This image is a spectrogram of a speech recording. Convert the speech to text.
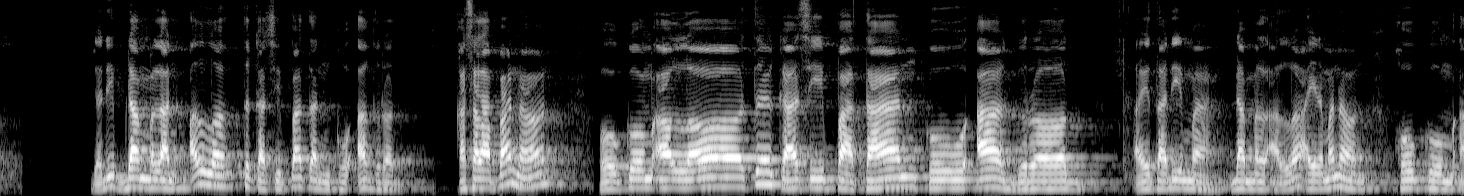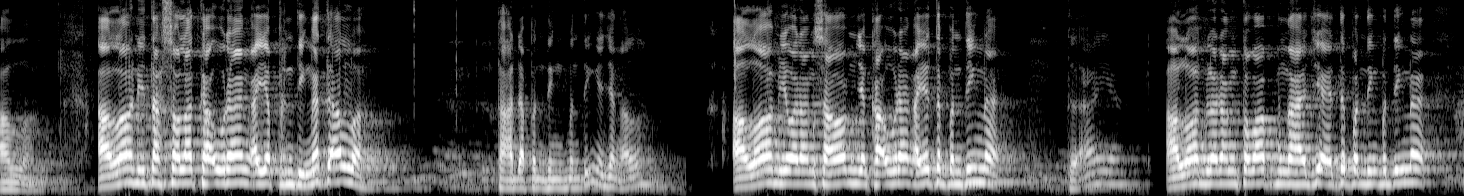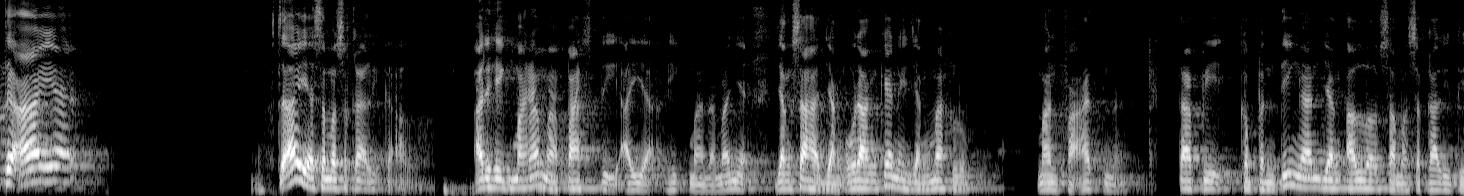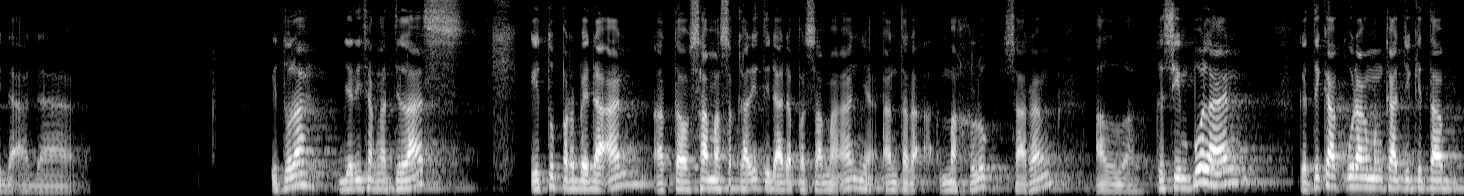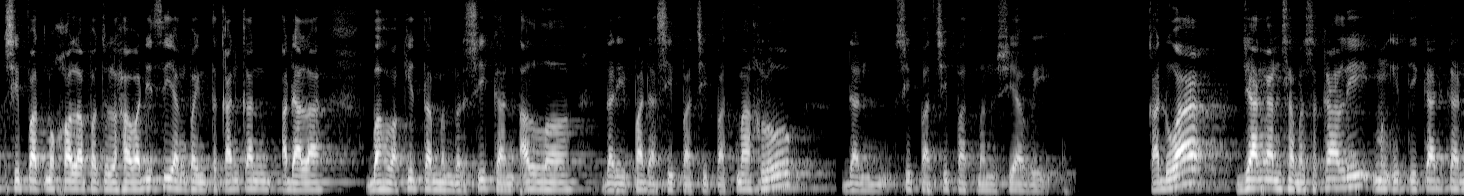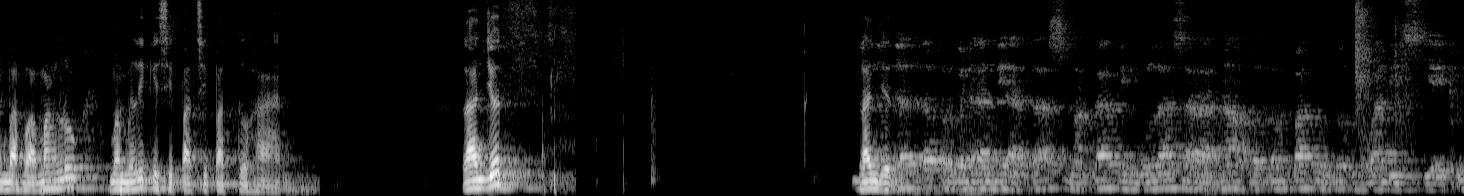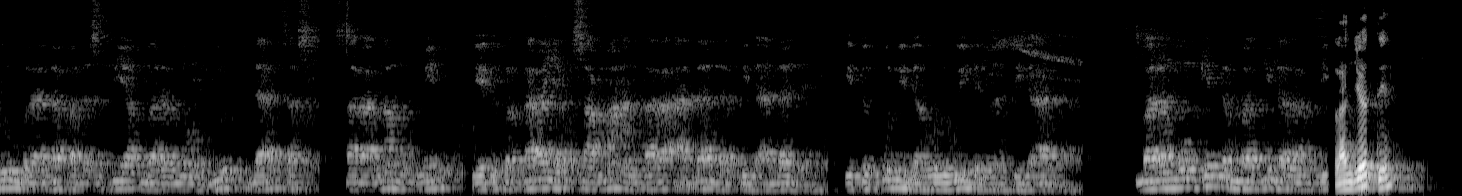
Jadi damelan Allah teu kasipatan ku agrod kasalapan naon hukum Allah teu kasipatan ku agrod. Ayat tadi mah damel Allah ayat mana naon hukum Allah. Allah nitah salat ka urang aya pentingna teh Allah? Tak ada penting-pentingnya jangan Allah. Allah mi orang sawam nya ka urang aya teu pentingna. Teu aya. Allah mi orang tawaf munggah haji aya teu penting-pentingna. Teu aya. Teu aya sama sekali ka Allah ada hikmah nama? Pasti aya hikmah namanya. Jang saha jang urang keneh jang makhluk. Manfaatna. Tapi kepentingan yang Allah sama sekali tidak ada. Itulah jadi sangat jelas itu perbedaan atau sama sekali tidak ada persamaannya antara makhluk sarang Allah. Kesimpulan ketika kurang mengkaji kitab sifat mukhalafatul hawadisi yang paling tekankan adalah bahwa kita membersihkan Allah daripada sifat-sifat makhluk dan sifat-sifat manusiawi. Kedua, jangan sama sekali mengitikadkan bahwa makhluk memiliki sifat-sifat Tuhan. Lanjut lanjut. Data perbedaan di atas maka timbullah sarana atau tempat untuk mewadis yaitu berada pada setiap barang mewujud dan sarana mukmin yaitu perkara yang sama antara ada dan tidak adanya. Itu pun didahului dengan tidak ada. Barang mungkin terbagi dalam tiga. Lanjut ya.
